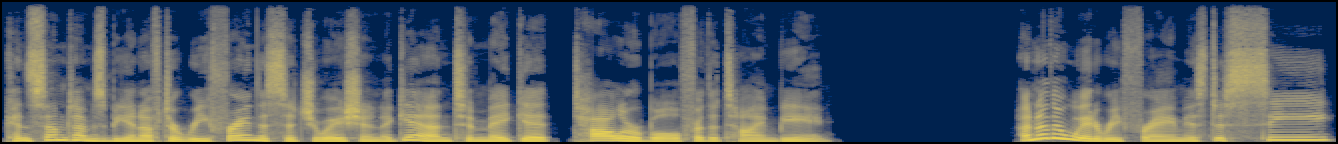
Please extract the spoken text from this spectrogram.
can sometimes be enough to reframe the situation again to make it tolerable for the time being. Another way to reframe is to see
